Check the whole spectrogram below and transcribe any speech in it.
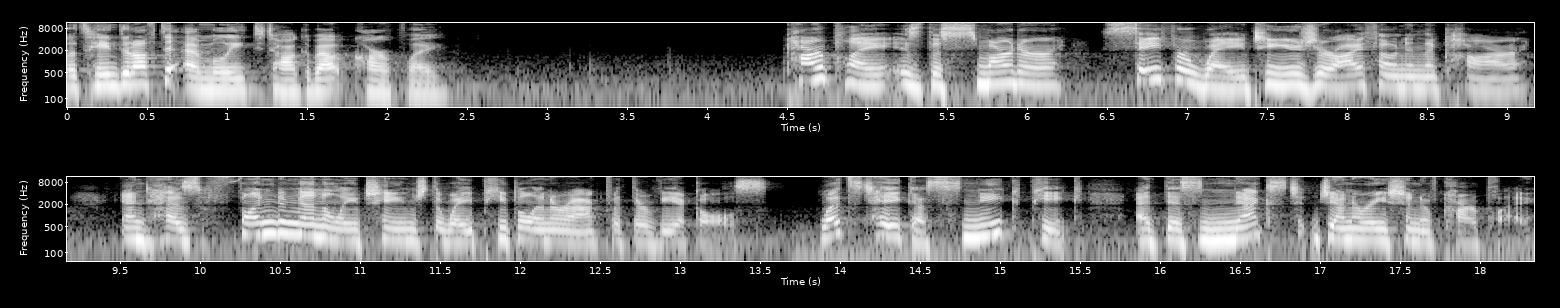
Let's hand it off to Emily to talk about CarPlay. CarPlay is the smarter, safer way to use your iPhone in the car and has fundamentally changed the way people interact with their vehicles. Let's take a sneak peek at this next generation of CarPlay.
